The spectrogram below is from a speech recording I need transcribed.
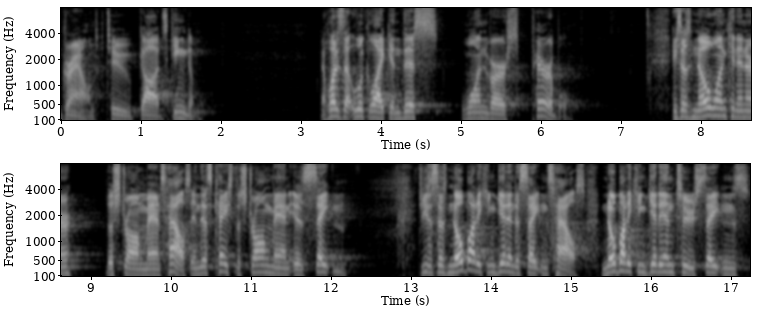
ground to God's kingdom. Now what does that look like in this one verse parable? He says no one can enter the strong man's house. In this case, the strong man is Satan. Jesus says nobody can get into Satan's house. Nobody can get into Satan's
